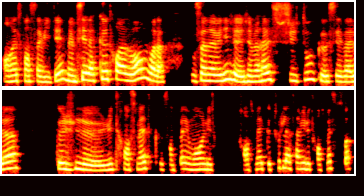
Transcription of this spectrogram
en responsabilité, même si elle a que trois ans, voilà. Vous en avez dit, j'aimerais surtout que ces valeurs que je le, lui transmette, que son père et moi lui transmettent, que toute la famille lui transmette, ce soit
